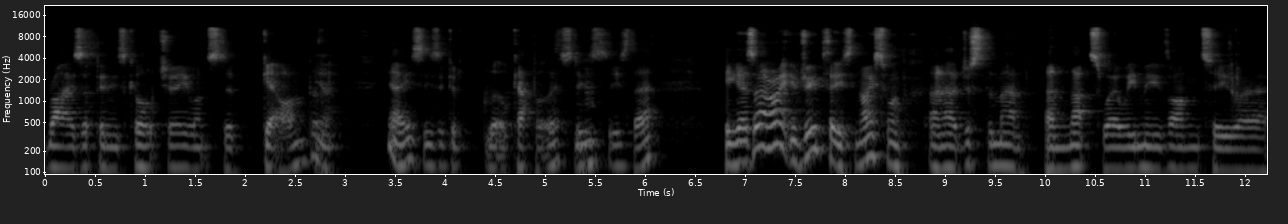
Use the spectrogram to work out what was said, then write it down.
rise up in his culture, he wants to get on, doesn't Yeah. he? Yeah, he's he's a good little capitalist. Mm-hmm. He's he's there. He goes, all right, your dream thief, nice one. I know, just the man. And that's where we move on to uh,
